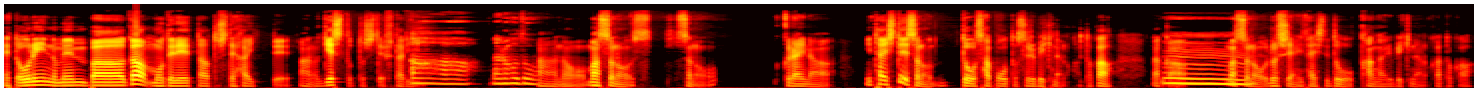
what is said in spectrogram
えっと、オールインのメンバーがモデレーターとして入って、あの、ゲストとして2人、ああ、なるほど。あの、まあ、その、その、ウクライナに対して、その、どうサポートするべきなのかとか、なんか、ままあ、そ、の、ロシアに対してどう考えるべきなのかとか、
